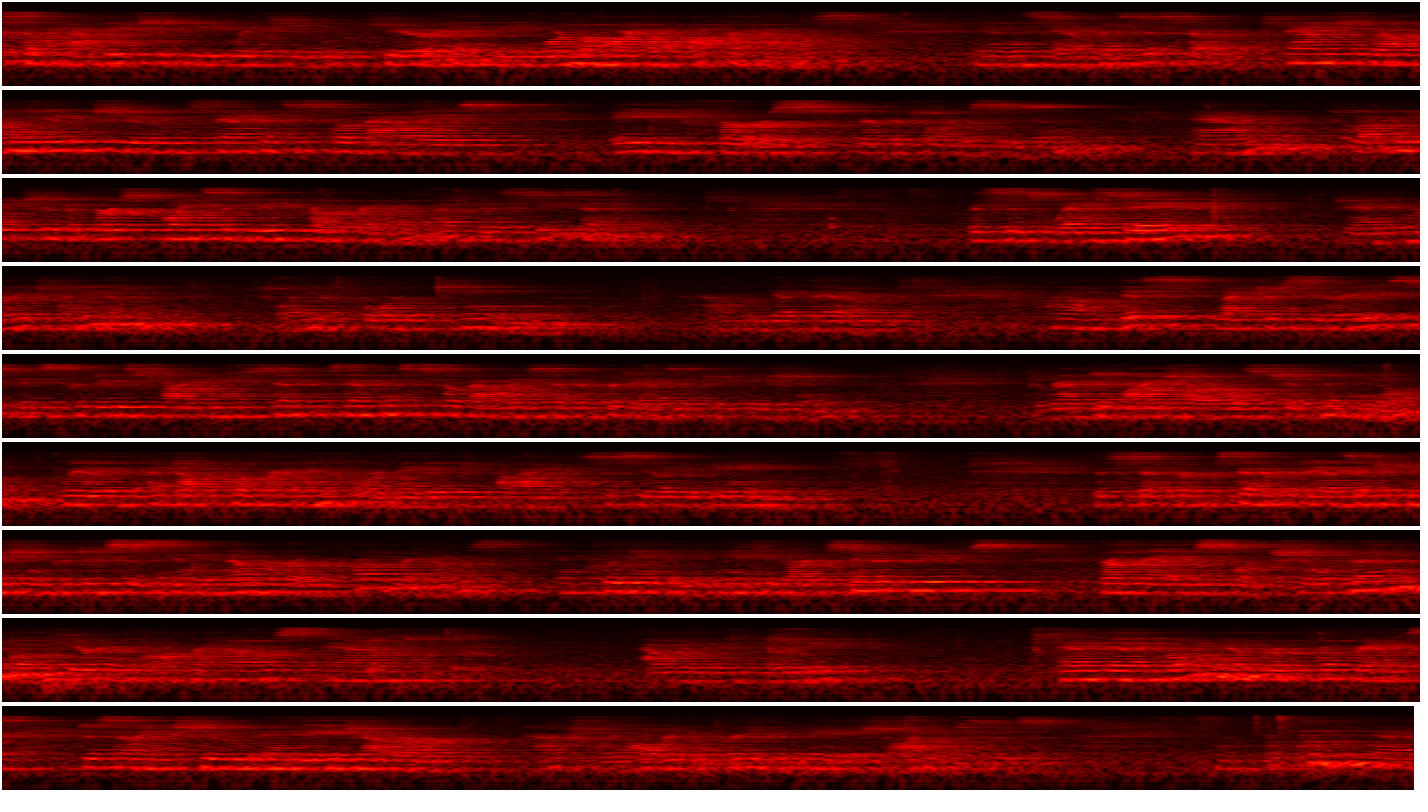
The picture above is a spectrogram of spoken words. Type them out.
so happy to be with you here in the War Memorial Opera House in San Francisco and to welcome you to San Francisco Ballet's 81st repertory season and to welcome you to the first Points of View program of this season. This is Wednesday, January 29, 2014. How do we get there? Um, this lecture series is produced by the San, San Francisco Ballet Center for Dance Education, directed by Charles Chip McNeil, with adult programming coordinated by Cecilia Bean. The Center, Center for Dance Education produces any number of programs, including the Meet the Artist interviews, programs for children, both here in the Opera House and out in the community, and then a growing number of programs designed to engage our actually already pretty engaged audiences.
